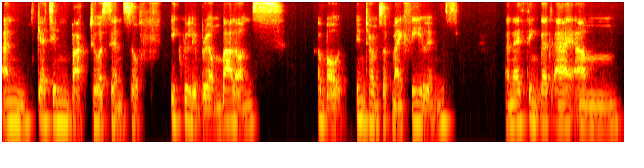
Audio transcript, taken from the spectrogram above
and getting back to a sense of equilibrium, balance about in terms of my feelings. And I think that I am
